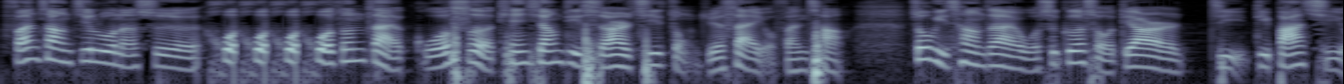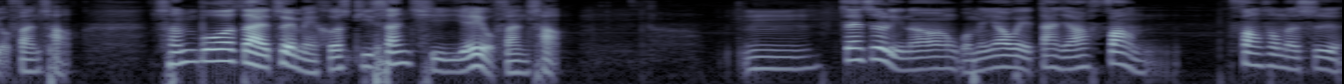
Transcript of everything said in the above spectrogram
翻唱记录呢是霍霍霍霍尊在《国色天香》第十二期总决赛有翻唱，周笔畅在《我是歌手》第二季第八期有翻唱，陈波在《最美和》第三期也有翻唱。嗯，在这里呢，我们要为大家放放送的是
